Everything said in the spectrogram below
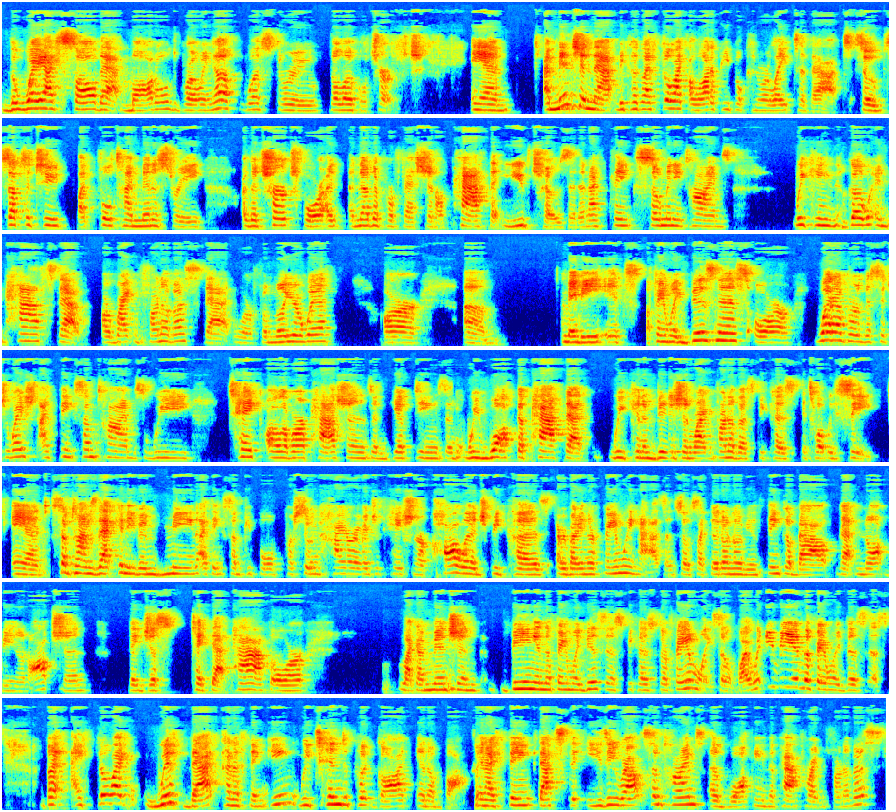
the way I saw that modeled growing up was through the local church. And I mention that because I feel like a lot of people can relate to that. So substitute like full-time ministry or the church for a, another profession or path that you've chosen. And I think so many times we can go in paths that are right in front of us that we're familiar with, or um, maybe it's a family business or whatever the situation. I think sometimes we take all of our passions and giftings and we walk the path that we can envision right in front of us because it's what we see. And sometimes that can even mean, I think some people pursuing higher education or college because everybody in their family has. And so it's like they don't even think about that not being an option. They just take that path. Or, like I mentioned, being in the family business because they're family. So why wouldn't you be in the family business? But I feel like with that kind of thinking, we tend to put God in a box. And I think that's the easy route sometimes of walking the path right in front of us.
